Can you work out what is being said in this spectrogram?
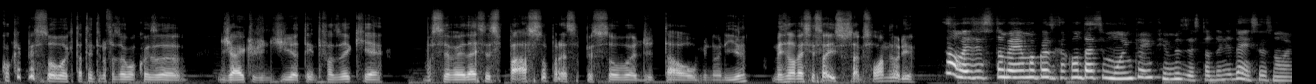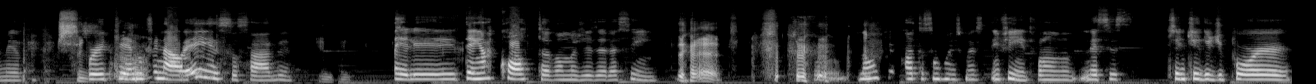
Qualquer pessoa que tá tentando fazer alguma coisa de arte hoje em dia tenta fazer, que é você vai dar esse espaço pra essa pessoa de tal minoria, mas ela vai ser só isso, sabe? Só uma minoria. Não, mas isso também é uma coisa que acontece muito em filmes estadunidenses, não é mesmo? Sim. Porque aham. no final é isso, sabe? Uhum. Ele tem a cota, vamos dizer assim. É. Tipo, não que cotas são ruins, mas enfim, tô falando nesse sentido de pôr.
